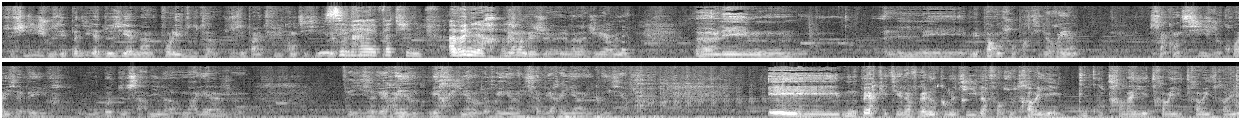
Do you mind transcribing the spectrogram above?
Ceci dit, je vous ai pas dit la deuxième hein, pour les doutes. hein. Je vous ai parlé de Philippe Conticini. C'est vrai, Philippe. pas de Philippe. À venir. Non, non, mais je, voilà, je vais y revenir. Euh, les, hum, les- mes parents sont partis de rien. En 56, je crois, ils avaient une, boîte de sardines dans leur mariage. Enfin, ils avaient rien, mais rien de rien. Ils savaient rien, ils connaissaient rien. Et mon père, qui était la vraie locomotive, à force de travailler, beaucoup travailler, travailler, travailler, travailler,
